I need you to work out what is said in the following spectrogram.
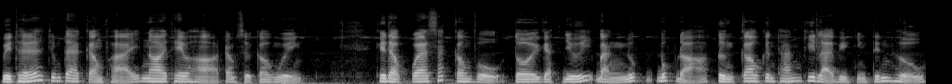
Vì thế, chúng ta cần phải noi theo họ trong sự cầu nguyện. Khi đọc qua sách công vụ, tôi gạch dưới bằng nút bút đỏ từng câu kinh thánh ghi lại việc những tín hữu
